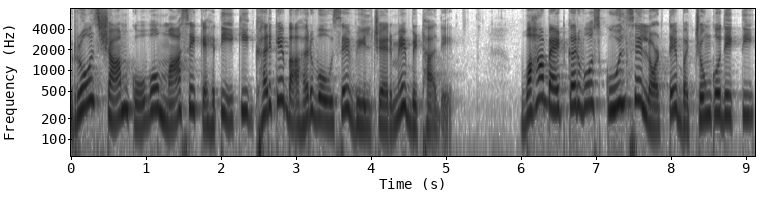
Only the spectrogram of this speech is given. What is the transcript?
रोज शाम को वो माँ से कहती कि घर के बाहर वो उसे व्हीलचेयर में बिठा दे। वहाँ बैठकर वो स्कूल से लौटते बच्चों को देखती,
